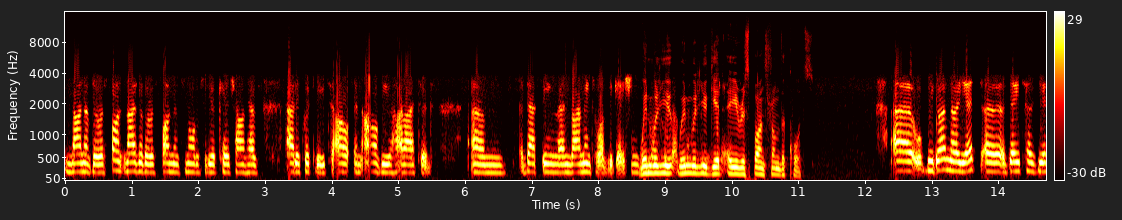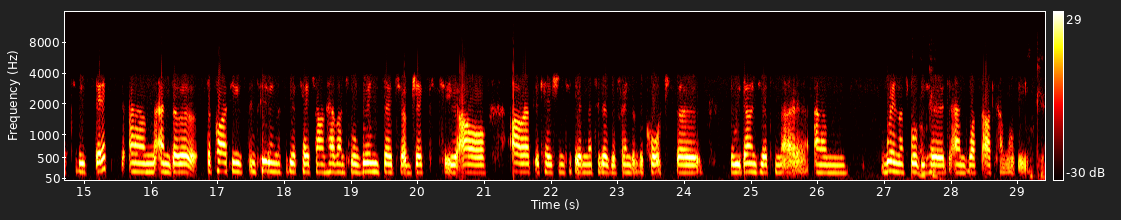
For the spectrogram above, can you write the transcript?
none of the respond, neither the respondents nor the city of Cape Town have adequately, to our, in our view, highlighted. Um, that being the environmental obligations. When will you when will you get a response from the courts? Uh, we don't know yet. Uh, a date has yet to be set, um, and the the parties, including the city of Cape Town, have until Wednesday to object to our our application to be admitted as a friend of the court. So, so we don't yet know. Um, when this will be okay. heard and what the outcome will be. Okay.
